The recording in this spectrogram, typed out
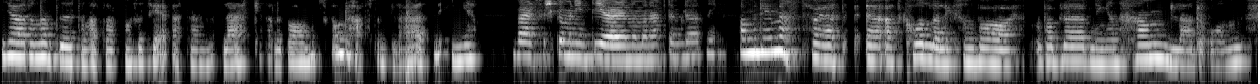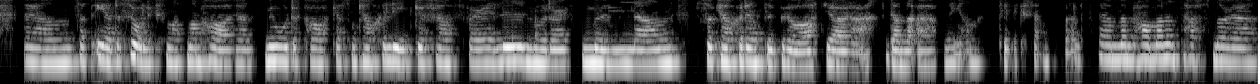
gör den inte utan att ha konsulterat en läkare eller barnmorska om du haft en blödning. Varför ska man inte göra det när man har haft en blödning? Ja, men det är mest för att, äh, att kolla liksom vad, vad blödningen handlade om. Ehm, så att är det så liksom att man har en moderkaka som kanske ligger framför livmodermunnen så kanske det inte är bra att göra denna övningen till exempel. Ehm, men har man inte haft några,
